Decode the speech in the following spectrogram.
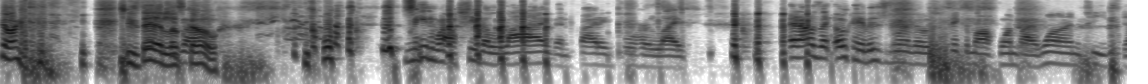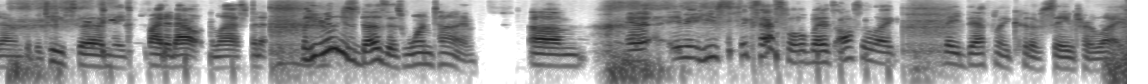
they're like, she's dead, she's let's go. Meanwhile, she's alive and fighting for her life. And I was like, okay, this is one of those pick them off one by one until you get down to Batista and they fight it out in the last minute. But he really just does this one time. Um, and I mean, he's successful, but it's also like they definitely could have saved her life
